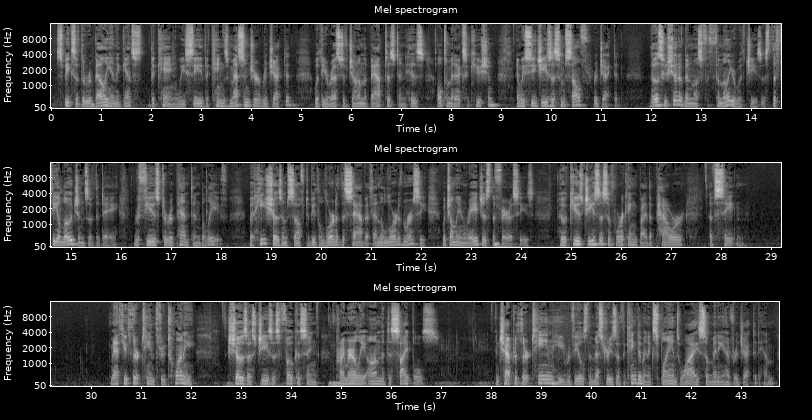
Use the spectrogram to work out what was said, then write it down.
speaks of the rebellion against the king. We see the king's messenger rejected with the arrest of John the Baptist and his ultimate execution, and we see Jesus himself rejected those who should have been most familiar with Jesus, the theologians of the day, refused to repent and believe. But he shows himself to be the Lord of the Sabbath and the Lord of mercy, which only enrages the Pharisees, who accuse Jesus of working by the power of Satan. Matthew 13 through 20 shows us Jesus focusing primarily on the disciples in chapter 13, he reveals the mysteries of the kingdom and explains why so many have rejected him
